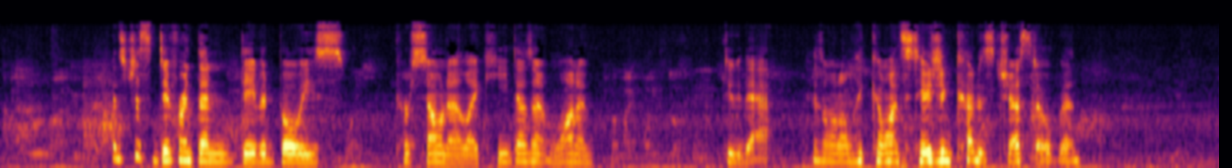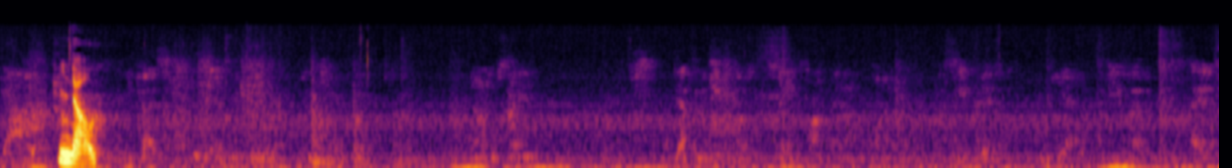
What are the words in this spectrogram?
pure rock and roll. It's just different than David Bowie's persona. Like he doesn't want to But my point still stands. do that. He doesn't want to like go on stage and cut his chest open. No. Because he's everything you can't be. You know what I'm saying? Definitely the most insane front man on the planet. Was he really? Yeah. Have you heard of Vince Taylor?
